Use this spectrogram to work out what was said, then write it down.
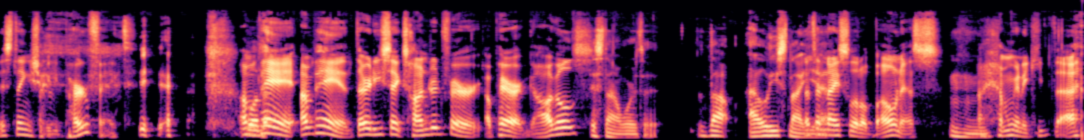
this thing should be perfect. yeah. I'm Well, paying. I'm paying thirty six hundred for a pair of goggles. It's not worth it. Not at least not yet. That's yet. a nice little bonus. Mhm. I'm gonna keep that.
